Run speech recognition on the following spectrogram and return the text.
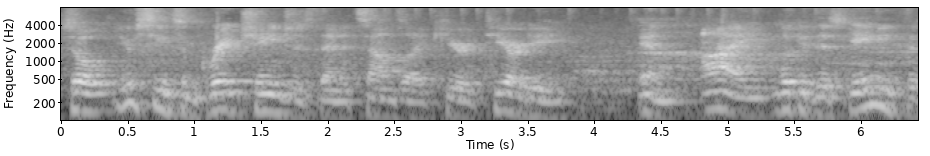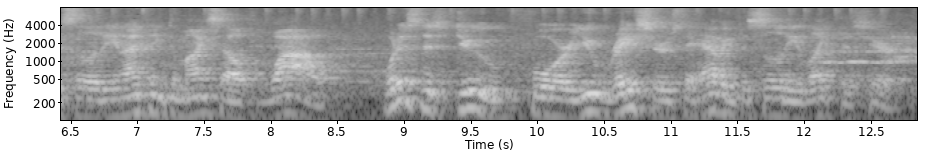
So you've seen some great changes then, it sounds like, here at TRD. And I look at this gaming facility and I think to myself, wow, what does this do for you racers to have a facility like this here?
